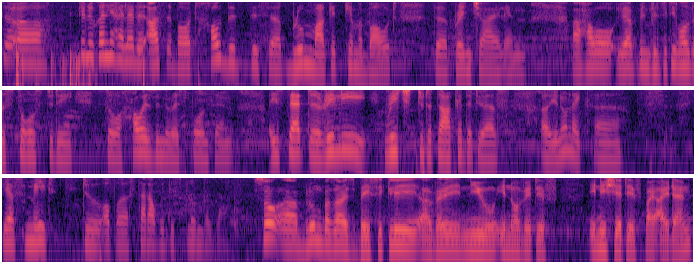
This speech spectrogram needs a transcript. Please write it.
Can you kindly highlight us about how did this uh, Bloom Market came about, the brainchild, and uh, how you have been visiting all the stalls today. So how has been the response, and is that uh, really reached to the target that you have, uh, you know, like uh, you have made to uh, start up with this Bloom Bazaar? So, uh, Bloom Bazaar is basically a very new, innovative initiative by IDAN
